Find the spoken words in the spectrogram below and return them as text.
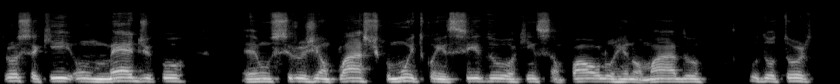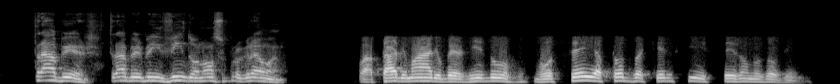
Trouxe aqui um médico, é, um cirurgião plástico muito conhecido aqui em São Paulo, renomado, o doutor Traber. Traber, bem-vindo ao nosso programa. Boa tarde, Mário. Bem-vindo você e a todos aqueles que estejam nos ouvindo.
